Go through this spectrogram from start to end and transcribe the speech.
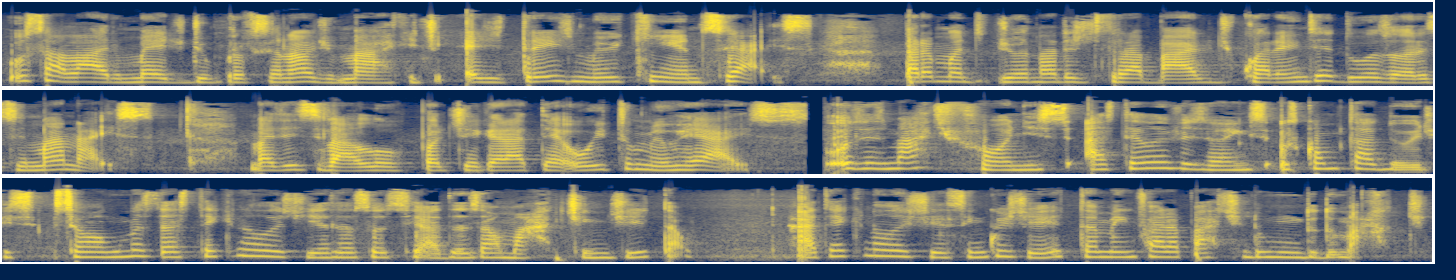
O salário médio de um profissional de marketing é de R$ 3.500 para uma jornada de trabalho de 42 horas semanais, mas esse valor pode chegar até 8 mil reais. Os smartphones, as televisões, os computadores são algumas das tecnologias associadas ao marketing digital. A tecnologia 5G também fará parte do mundo do marketing,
